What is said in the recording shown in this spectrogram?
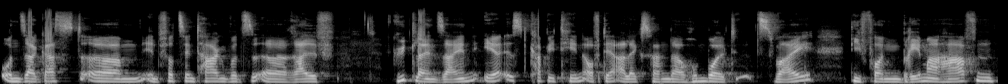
Unser Gast ähm, in 14 Tagen wird äh, Ralf Gütlein sein. Er ist Kapitän auf der Alexander Humboldt II, die von Bremerhaven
